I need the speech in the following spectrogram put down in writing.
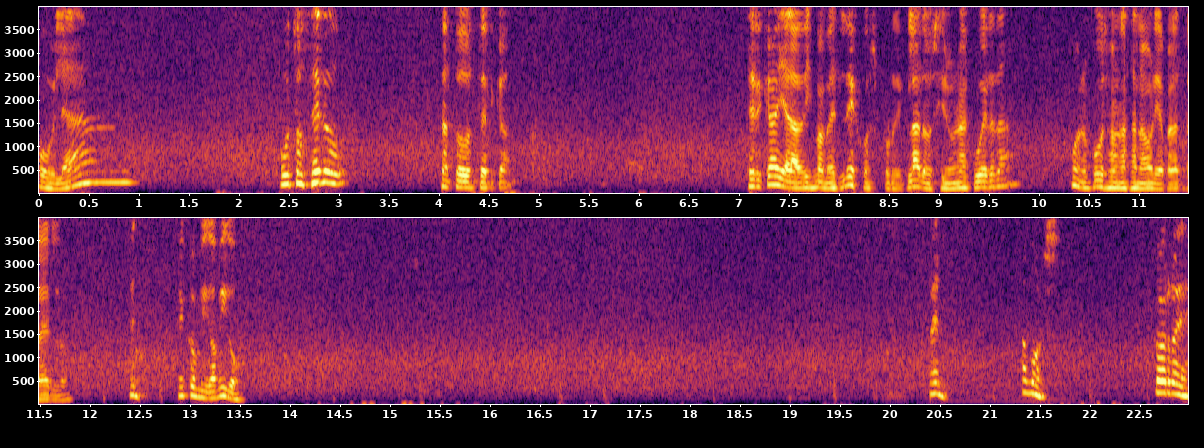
Hola. Otro cerdo. Están todos cerca. Cerca y a la misma vez lejos, porque claro, sin una cuerda... Bueno, puedo usar una zanahoria para traerlo. Ven, ven conmigo, amigo. Ven, vamos. Corre.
